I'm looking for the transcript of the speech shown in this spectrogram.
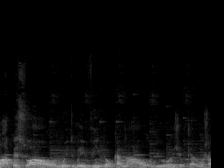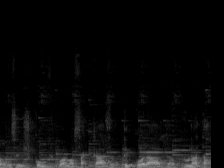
Olá pessoal, muito bem-vindo ao canal e hoje eu quero mostrar para vocês como ficou a nossa casa decorada para o Natal.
